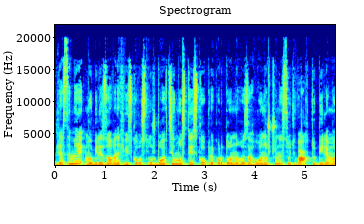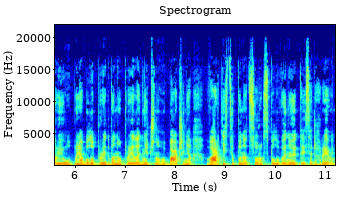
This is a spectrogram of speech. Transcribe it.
Для семи мобілізованих військовослужбовців Мостиського прикордонного загону, що несуть вахту біля Маріуполя, було придбано прилад нічного бачення вартістю понад 40,5 тисяч гривень.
